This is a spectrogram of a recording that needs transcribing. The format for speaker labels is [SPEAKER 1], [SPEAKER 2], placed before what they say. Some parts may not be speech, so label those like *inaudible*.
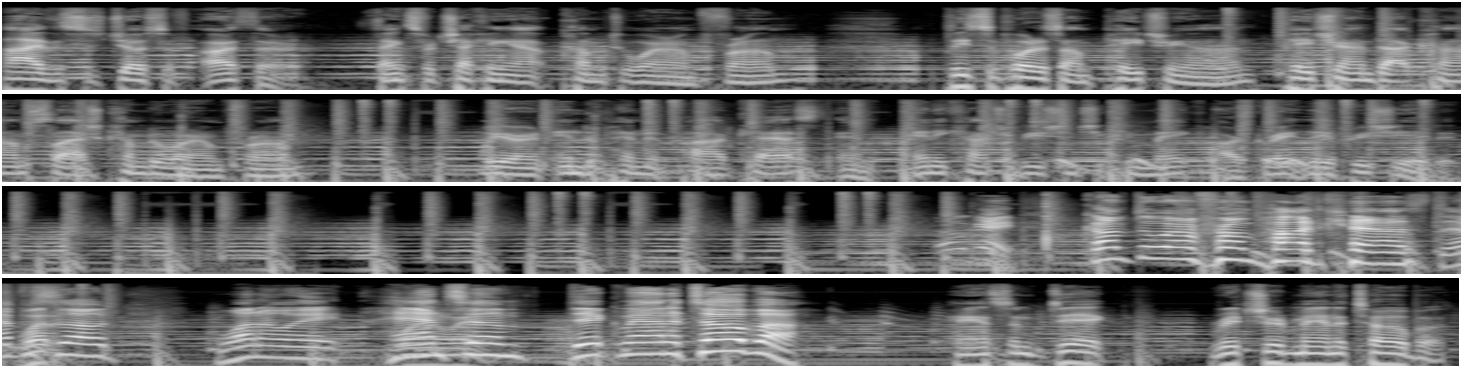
[SPEAKER 1] Hi, this is Joseph Arthur. Thanks for checking out Come to Where I'm From. Please support us on Patreon, patreon.com slash come to where I'm from. We are an independent podcast, and any contributions you can make are greatly appreciated.
[SPEAKER 2] Okay, come to where I'm from podcast episode 108. Handsome Dick Manitoba.
[SPEAKER 1] Handsome Dick, Richard Manitoba.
